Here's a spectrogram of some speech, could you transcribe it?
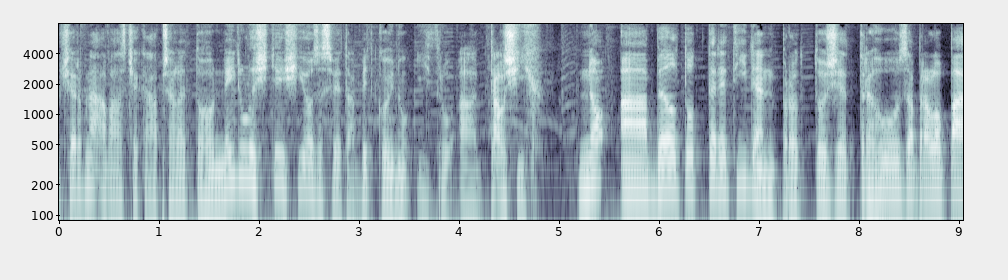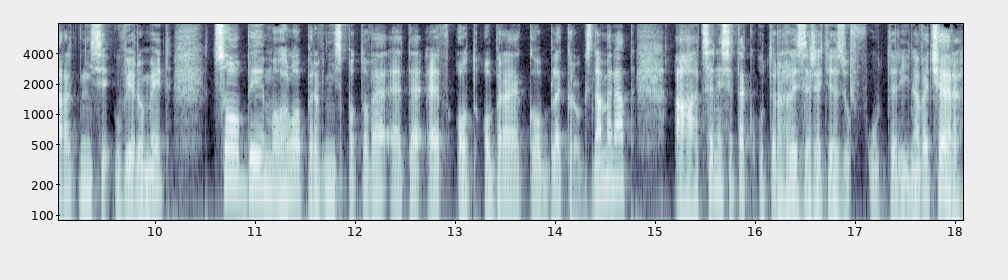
června a vás čeká přehled toho nejdůležitějšího ze světa Bitcoinu, Etheru a dalších. No a byl to tedy týden, protože trhu zabralo pár dní si uvědomit, co by mohlo první spotové ETF od obra jako BlackRock znamenat a ceny se tak utrhly ze řetězu v úterý na večer,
